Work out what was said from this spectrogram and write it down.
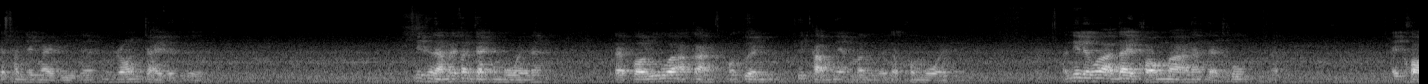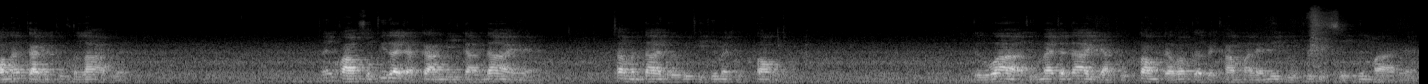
จะทำยังไงดีนะ ร้อนใจเลยเกินนี่ขนาดไม่ตั้งใจขโมยนะ แต่พอรู้ว่าอาการของตัวเองที่ทำเนี่ยมันเหมือนกับขโมย อันนี้เรียกว่าได้ของมานะแต่ทุกข์ไอ้ของนั้นกลายเป็นทุกขลาภเลยในความสุขที่ได้จากการมีการได้เนี่ย ถ้ามันได้โดยวิธีที่ไม่ถูกต้อง หรือว่าถึงแม้จะได้อย่างถูกต้อง แต่ว่าเกิดไปทำอะไรไม่ดีที่ผิดศีลขึ้นมาเนี่ย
